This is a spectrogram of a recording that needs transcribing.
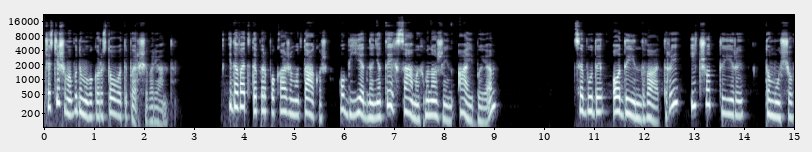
Частіше ми будемо використовувати перший варіант. І давайте тепер покажемо також об'єднання тих самих множин А і Б. Це буде 1, 2, 3 і 4, тому що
